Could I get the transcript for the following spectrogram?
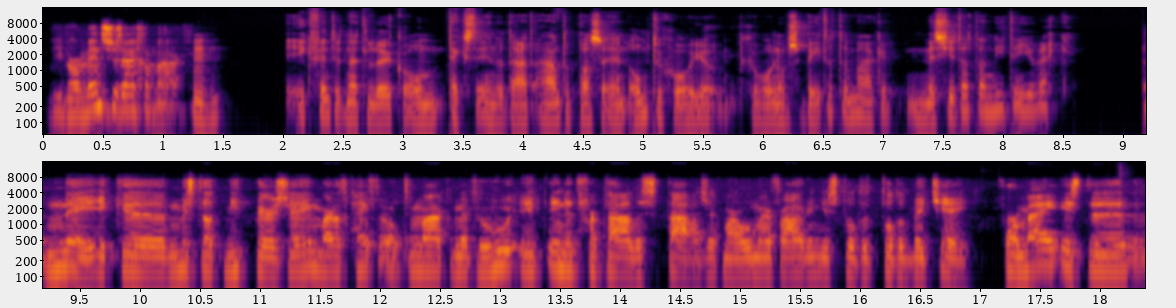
die door mensen zijn gemaakt. Mm. Ik vind het net leuk om teksten inderdaad aan te passen en om te gooien, gewoon om ze beter te maken. Mis je dat dan niet in je werk? Nee, ik uh, mis dat niet per se, maar dat heeft ook te maken met hoe ik in het vertalen sta, zeg maar, hoe mijn verhouding is tot het, tot het métier. Voor mij is de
